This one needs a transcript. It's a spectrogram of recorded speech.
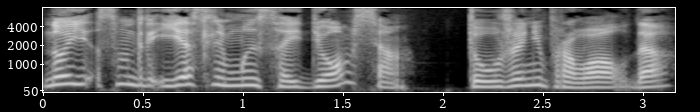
Но смотри, если мы сойдемся, то уже не провал, да?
